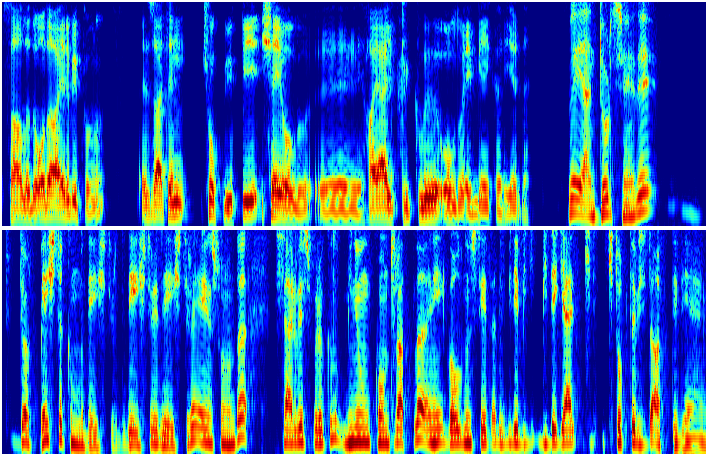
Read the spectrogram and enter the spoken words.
sağladı o da ayrı bir konu. E zaten çok büyük bir şey oldu. E, hayal kırıklığı oldu NBA kariyerde. Ve yani 4 senede 4-5 takım mı değiştirdi? Değiştire değiştire en sonunda serbest bırakılıp minimum kontratla hani Golden State hadi bir de bir, bir de gel iki, iki topta bizde at dedi yani.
